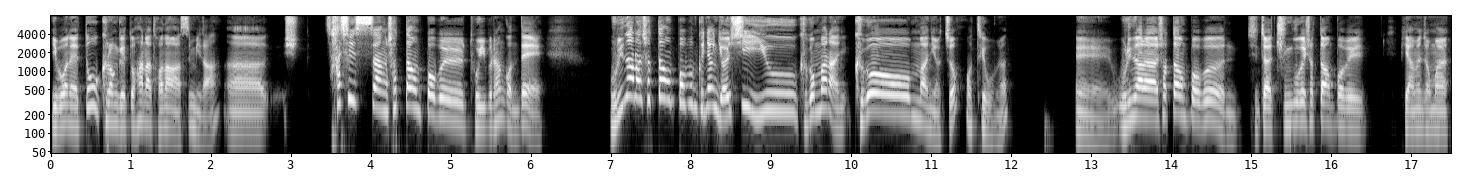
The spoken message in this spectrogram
이번에 또 그런 게 또 하나 더 나왔습니다. 아, 쉬- 사실상 셧다운법을 도입을 한 건데 우리나라 셧다운법은 그냥 10시 이후 그것만 아니 그것만이었죠. 어떻게 보면. 예. 우리나라 셧다운법은 진짜 중국의 셧다운법에 비하면 정말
